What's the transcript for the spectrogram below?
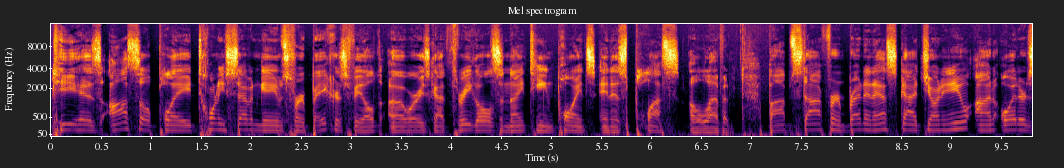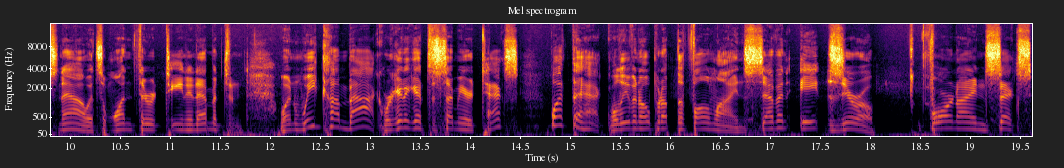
He has also played 27 games for Bakersfield, uh, where he's got three goals and 19 points and is plus 11. Bob Stauffer and Brendan Escott joining you on Oilers Now. It's 113 in Edmonton. When we come back, we're going to get to some of your texts. What the heck? We'll even open up the phone line 780 496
